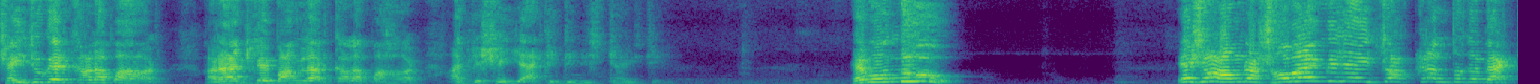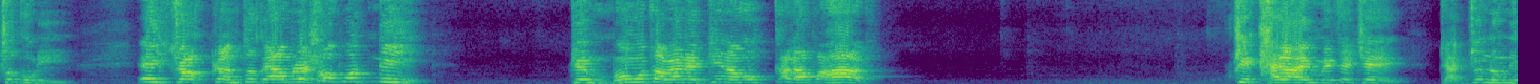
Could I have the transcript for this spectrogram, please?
সেই যুগের কালা পাহাড়, আর আজকে বাংলার কালা পাহাড়, আজকে সেই একই জিনিস চাইছে। হে বন্ধু এসব আমরা সবাই মিলে এই চক্রান্তকে ব্যর্থ করি। এই চক্রান্তকে আমরা শপথ নিই। যে মমতা ব্যানার্জি নামক কালা পাহাড় যে খেলায় মেতেছে, যার জন্য উনি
